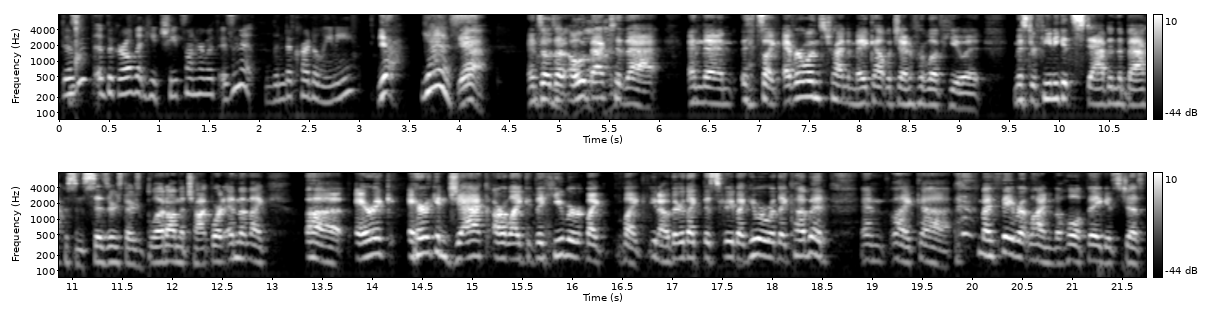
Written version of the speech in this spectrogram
doesn't the girl that he cheats on her with, isn't it Linda Cardellini? Yeah. Yes. Yeah. And so it's an Oh ode oh, back to that. And then it's like everyone's trying to make out with Jennifer Love Hewitt. Mr. Feeney gets stabbed in the back with some scissors. There's blood on the chalkboard. And then like uh Eric Eric and Jack are like the humor like like you know they're like the scream like humor where they come in and like uh my favorite line in the whole thing is just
